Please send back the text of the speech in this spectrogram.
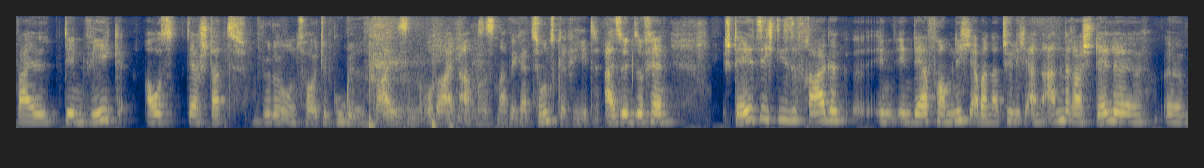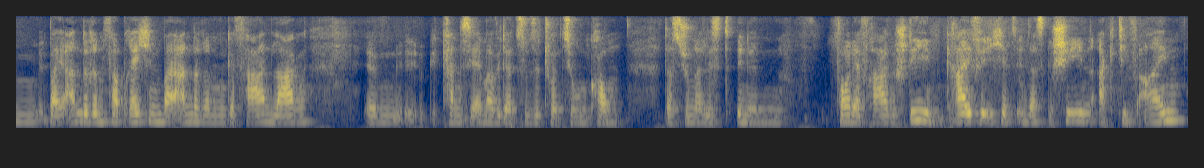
weil den Weg aus der Stadt würde uns heute Google weisen oder ein anderes Navigationsgerät. Also insofern stellt sich diese Frage in, in der Form nicht, aber natürlich an anderer Stelle ähm, bei anderen Verbrechen, bei anderen Gefahrenlagen ähm, kann es ja immer wieder zu Situationen kommen, dass JournalistInnen vor der Frage stehen, greife ich jetzt in das Geschehen aktiv ein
